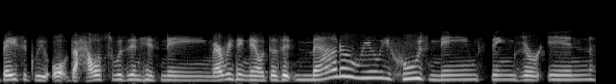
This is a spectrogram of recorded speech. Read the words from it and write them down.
basically all, the house was in his name, everything. Now, does it matter really whose name things are in,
